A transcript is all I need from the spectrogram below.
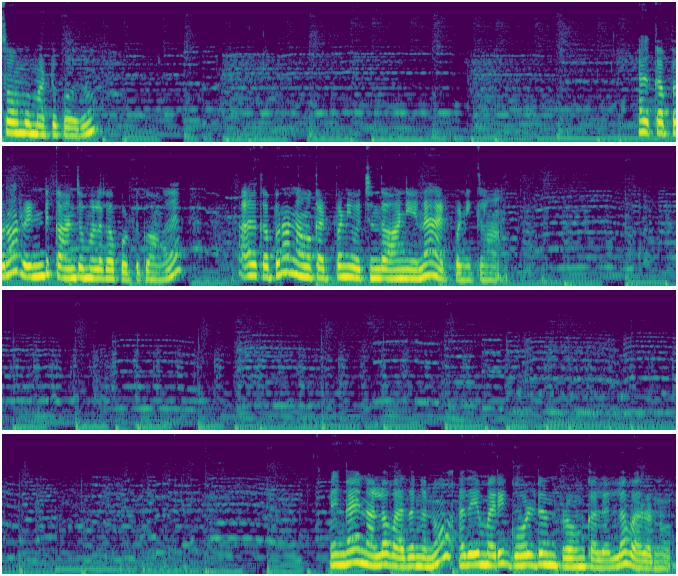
சோம்பு மட்டும் போதும். அதுக்கப்புறம் ரெண்டு காஞ்ச மிளகா போட்டுக்கோங்க. அதுக்கப்புறம் நம்ம கட் பண்ணி வச்சிருந்த ஆனியனை ஆட் பண்ணிக்கலாம். வெங்காயம் நல்லா வதங்கணும். அதே மாதிரி கோல்டன் ப்ரௌன் கலரில் வரணும்.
